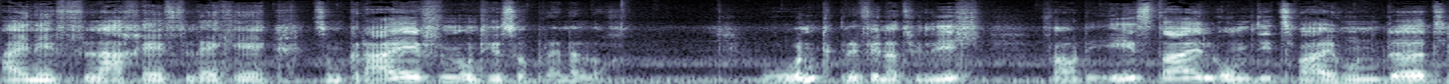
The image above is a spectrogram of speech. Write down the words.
eine flache Fläche zum Greifen und hier so ein Brennerloch. Und Griffe natürlich VDE-Style um die 200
